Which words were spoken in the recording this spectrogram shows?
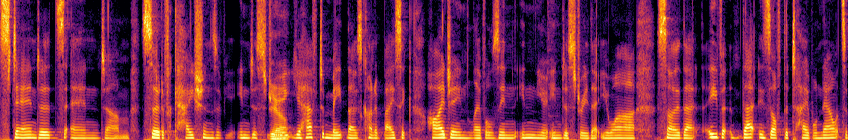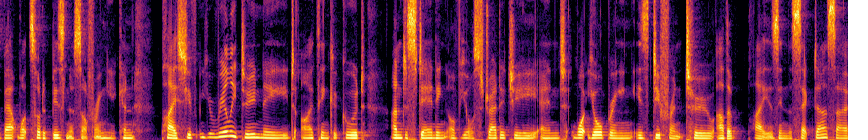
standards and um, certifications of your industry. Yeah. You have to meet those kind of basic hygiene levels in, in your industry that you are so that even that is off the table. Now it's about what sort of business offering you can place. You've, you really do need, I think, a good understanding of your strategy and what you're bringing is different to other players in the sector. So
